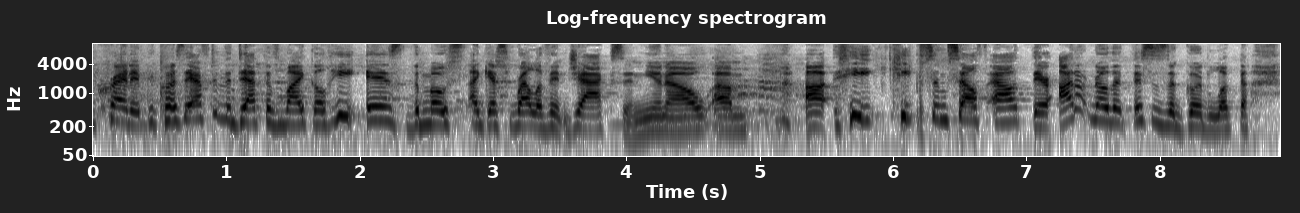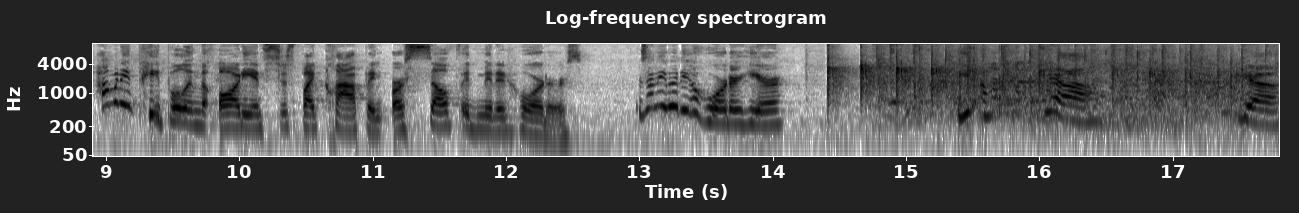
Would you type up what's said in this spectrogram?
Credit because after the death of Michael, he is the most, I guess, relevant Jackson, you know? Um, uh, he keeps himself out there. I don't know that this is a good look, though. How many people in the audience, just by clapping, are self-admitted hoarders? Is anybody a hoarder here? Yeah, yeah, yeah.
